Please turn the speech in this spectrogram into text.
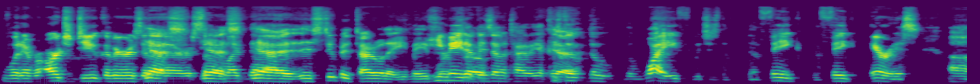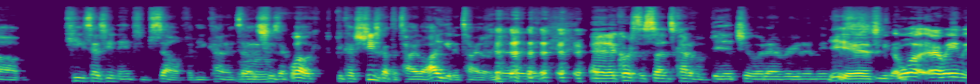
whatever Archduke of Arizona yes, or something yes, like that. yeah. His stupid title that he made. he made up his own title. Yeah, because Yeah. the, the the wife, which is the, the fake the fake heiress, um, he says he names himself, and he kind of tells Mhm. she's like, well, because she's got the title, I get a title. You know what I mean? and of course, the son's kind of a bitch or whatever. You know what I mean? He is. you know, Well, I mean,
